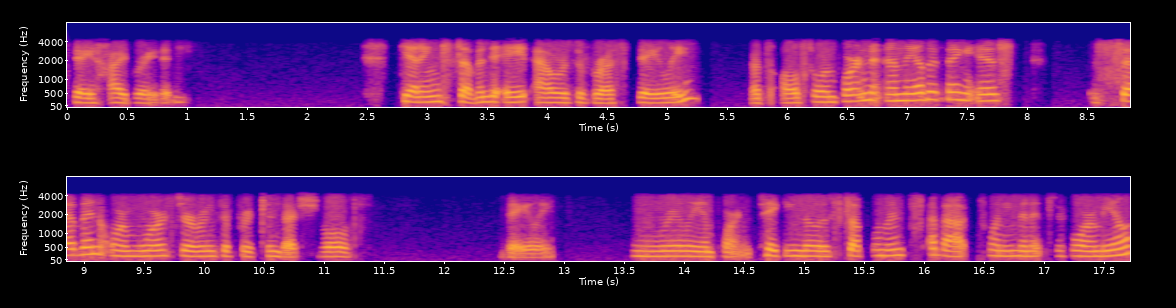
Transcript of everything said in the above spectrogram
stay hydrated. Getting seven to eight hours of rest daily that's also important. And the other thing is seven or more servings of fruits and vegetables daily. Really important. Taking those supplements about 20 minutes before a meal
